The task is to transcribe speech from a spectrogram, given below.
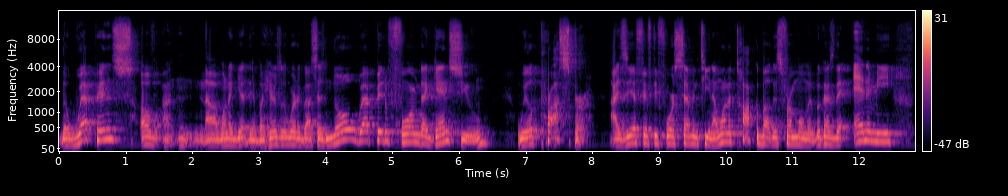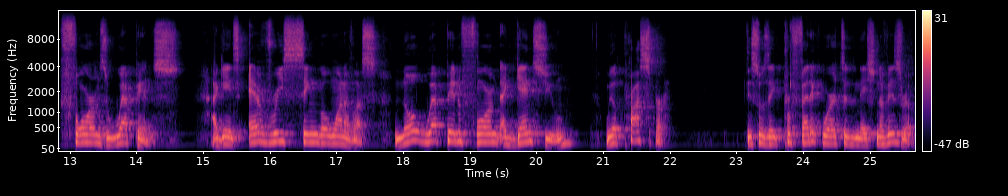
The weapons of, uh, now I want to get there, but here's the word of God says, No weapon formed against you will prosper. Isaiah 54 17. I want to talk about this for a moment because the enemy forms weapons against every single one of us. No weapon formed against you will prosper. This was a prophetic word to the nation of Israel.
